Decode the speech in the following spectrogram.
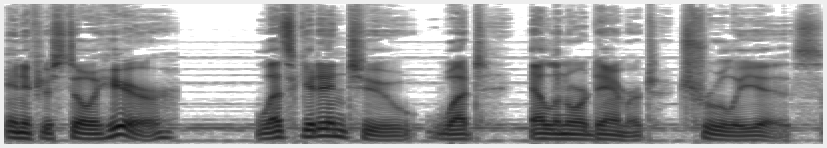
And if you're still here, let's get into what Elinor Dammert truly is.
